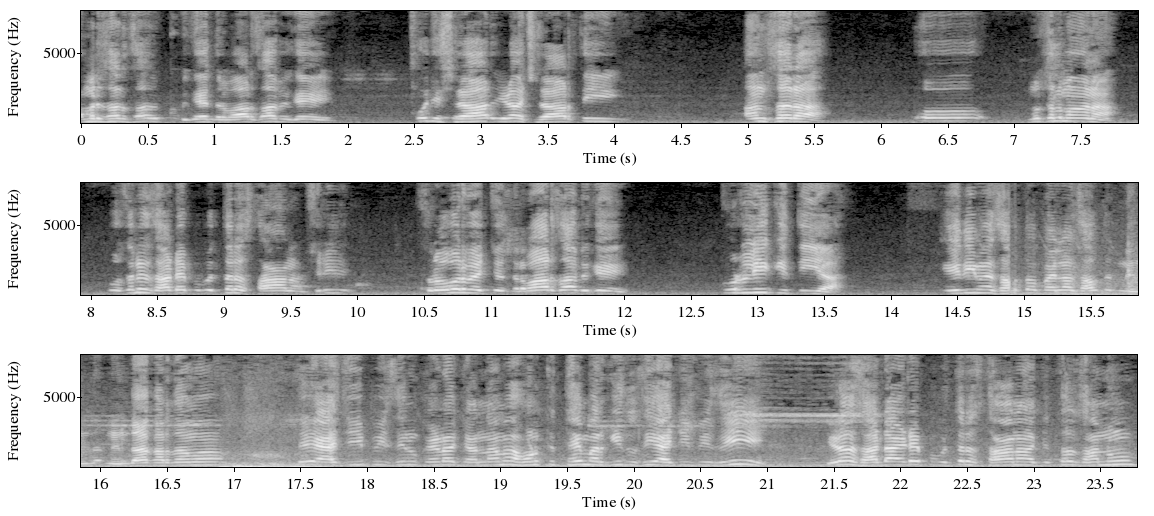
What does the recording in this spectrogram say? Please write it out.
ਅੰਮ੍ਰਿਤਸਰ ਸਾਹਿਬ ਵਿਖੇ, ਦਰਬਾਰ ਸਾਹਿਬ ਵਿਖੇ ਕੁਝ ਸ਼ਰਾਰ, ਜਿਹੜਾ ਸ਼ਰਾਰਤੀ ਅਨਸਰ ਆ, ਉਹ ਮੁਸਲਮਾਨ ਆ। ਉਸਨੇ ਸਾਡੇ ਪਵਿੱਤਰ ਸਥਾਨ, ਸ੍ਰੀ ਸਰੋਵਰ ਵਿੱਚ ਦਰਬਾਰ ਸਾਹਿਬ ਵਿਖੇ ਕੁਰਲੀ ਕੀਤੀ ਆ। ਇਹਦੀ ਮੈਂ ਸਭ ਤੋਂ ਪਹਿਲਾਂ ਸਭ ਤੋਂ ਨਿੰਦ- ਨਿੰਦਾ ਕਰਦਾ ਵਾਂ। ਤੇ ਐਸਜੀਪੀਸੀ ਨੂੰ ਕਹਿਣਾ ਚਾਹੁੰਦਾ ਮੈਂ, ਹੁਣ ਕਿੱਥੇ ਮਰ ਗਈ ਤੁਸੀਂ ਐਸਜੀਪੀਸੀ? ਜਿਹੜਾ ਸਾਡਾ ਜਿਹੜੇ ਪਵਿੱਤਰ ਸਥਾਨ ਆ, ਜਿੱਥੋਂ ਸਾਨੂੰ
